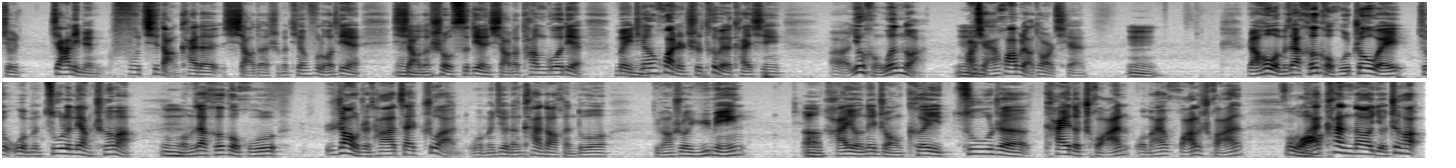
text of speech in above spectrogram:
就家里面夫妻档开的小的什么天妇罗店、小的寿司店、小的汤锅店，每天换着吃，特别的开心，呃，又很温暖，而且还花不了多少钱。嗯。然后我们在河口湖周围，就我们租了辆车嘛，嗯，我们在河口湖绕着它在转，我们就能看到很多，比方说渔民，嗯，还有那种可以租着开的船，我们还划了船。我还看到有正好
